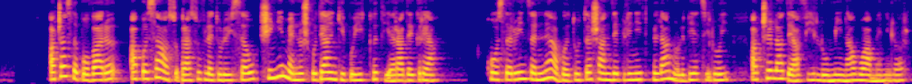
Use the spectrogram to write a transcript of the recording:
Această povară apăsa asupra sufletului său și nimeni nu-și putea închipui cât era de grea. Cu o stăruință neabătută și-a îndeplinit planul vieții lui, acela de a fi lumina oamenilor.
